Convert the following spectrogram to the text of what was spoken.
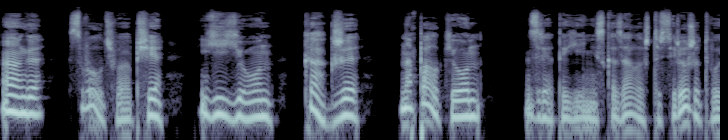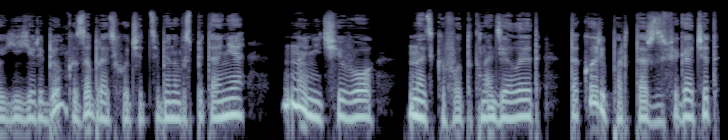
«Ага, сволочь вообще! Её он! Как же! На палке он! Зря ты ей не сказала, что Сережа твой ее ребенка забрать хочет тебе на воспитание. Но ничего, Надька фоток наделает, такой репортаж зафигачит.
